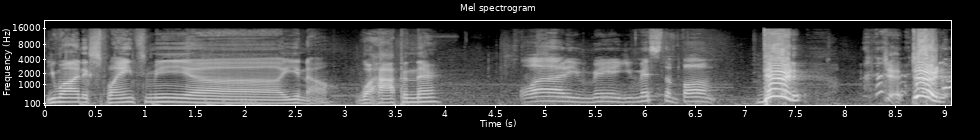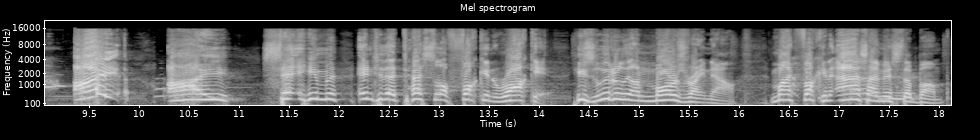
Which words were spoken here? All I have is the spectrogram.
You want to explain to me, uh, you know, what happened there? What do you mean? You missed the bump. Dude! Dude! I. I sent him into the Tesla fucking rocket. He's literally on Mars right now. My fucking ass, I missed the bump.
